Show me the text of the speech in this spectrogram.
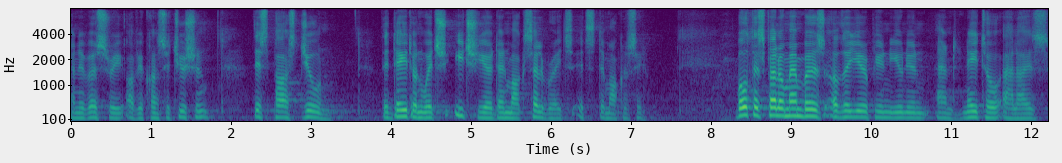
anniversary of your constitution this past June, the date on which each year Denmark celebrates its democracy. Both as fellow members of the European Union and NATO allies,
